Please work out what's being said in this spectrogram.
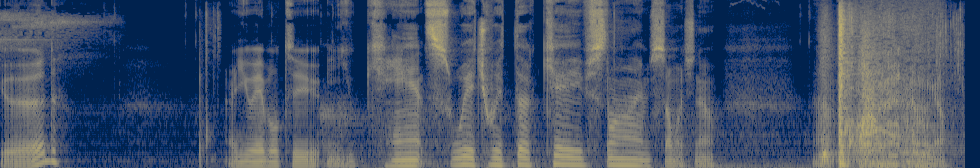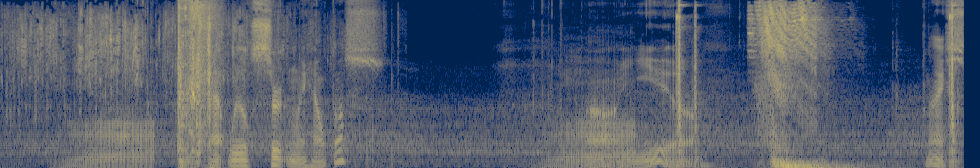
Good. Are you able to... You can't switch with the cave slime. So much no. Um, there we go. That will certainly help us. Uh, yeah. Nice.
